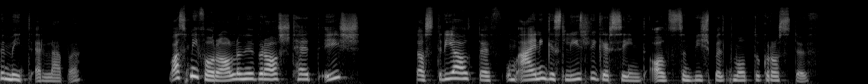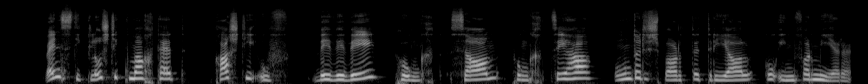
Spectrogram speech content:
miterleben durfte. Was mich vor allem überrascht hat, ist, dass die Trialtöff um einiges leislicher sind als zum Beispiel die Motocross-Töff. Wenn es dich lustig gemacht hat, kannst du dich auf www.sam.ch unter Sparte Trial informieren.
